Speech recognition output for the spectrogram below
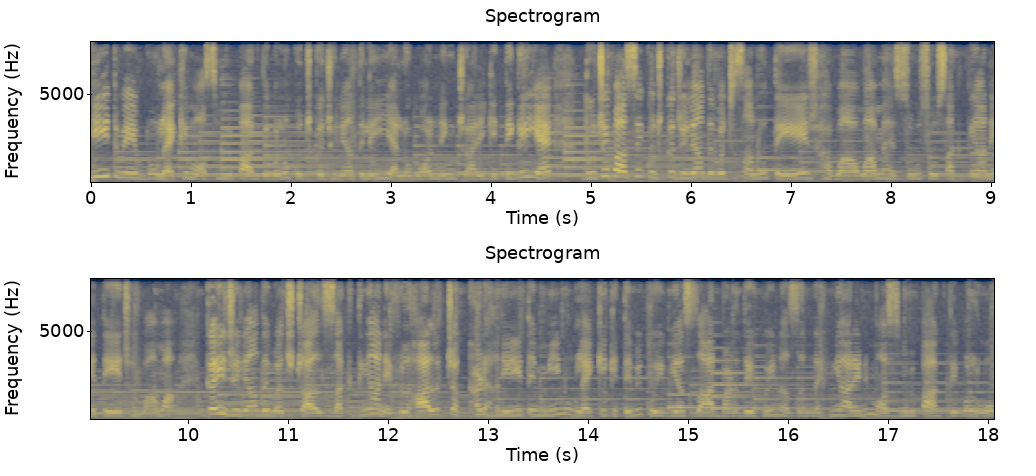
ਹੀਟ ਵੇਵ ਨੂੰ ਲੈ ਕੇ ਮੌਸਮ ਵਿਭਾਗ ਦੇ ਵੱਲੋਂ ਕੁਝ ਕੁ ਜ਼ਿਲ੍ਹਿਆਂ ਦੇ ਲਈ ਯੈਲੋ ਵਾਰਨਿੰਗ ਜਾਰੀ ਕੀਤੀ ਗਈ ਹੈ। ਦੂਜੇ ਪਾਸੇ ਕੁਝ ਕੁ ਜ਼ਿਲ੍ਹਿਆਂ ਦੇ ਵਿੱਚ ਸਾਨੂੰ ਤੇਜ਼ ਹਵਾਵਾਂ ਮਹਿਸੂਸ ਹੋ ਸਕਦੀਆਂ ਨੇ। ਤੇਜ਼ ਹਵਾਵਾਂ ਕਈ ਜ਼ਿਲ੍ਹਿਆਂ ਦੇ ਵਿੱਚ ਚੱਲ ਸਕਦੀਆਂ ਨੇ। ਫਿਲਹਾਲ ਝੱਖੜ, ਹਨੇਰੀ ਤੇ ਮੀਂਹ ਨੂੰ ਲੈ ਕੇ ਕਿਤੇ ਵੀ ਕੋਈ ਵੀ ਅਸਾਰ ਬਣਦੇ ਹੋਏ ਨਜ਼ਰ ਨਹੀਂ ਆ ਰਹੇ ਨੇ। ਮੌਸਮ ਵਿਭਾਗ ਦੇ ਵੱਲੋਂ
